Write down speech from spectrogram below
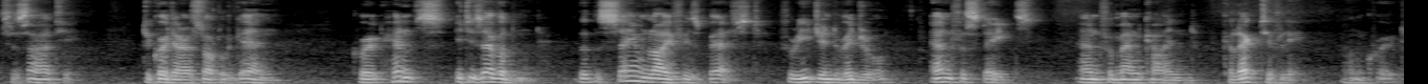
society. To quote Aristotle again, quote, hence it is evident that the same life is best for each individual and for states and for mankind collectively, unquote.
